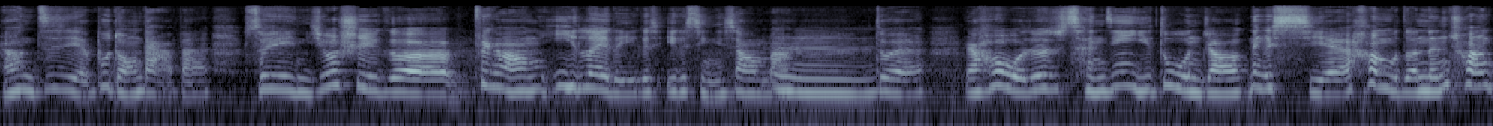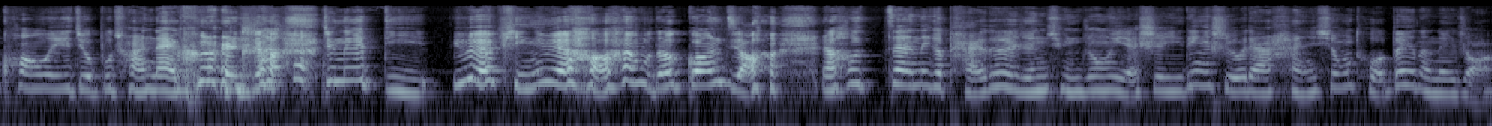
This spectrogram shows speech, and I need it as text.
然后你自己也不懂打扮，所以你就是一个非常异类的一个一个形象吧。嗯，对，然后我就曾经一度，你知道那个鞋恨不得能穿匡威就不穿耐克儿，你知道，就那个底越平越好，恨不得光脚。然后在那个排队的人群中，也是一定是有点含胸驼背的那种，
